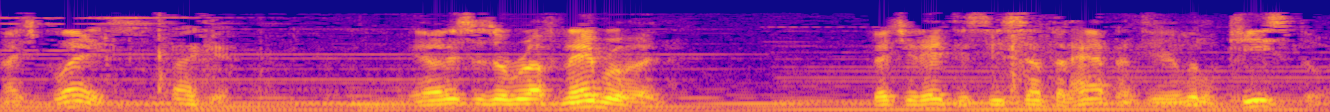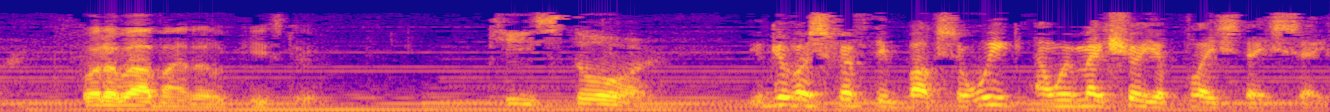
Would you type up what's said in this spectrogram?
Nice place. Thank you. You know, this is a rough neighborhood. Bet you'd hate to see something happen to your little key store. What about my little key store? Key store. You give us 50 bucks a week, and we make sure your place stays safe.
